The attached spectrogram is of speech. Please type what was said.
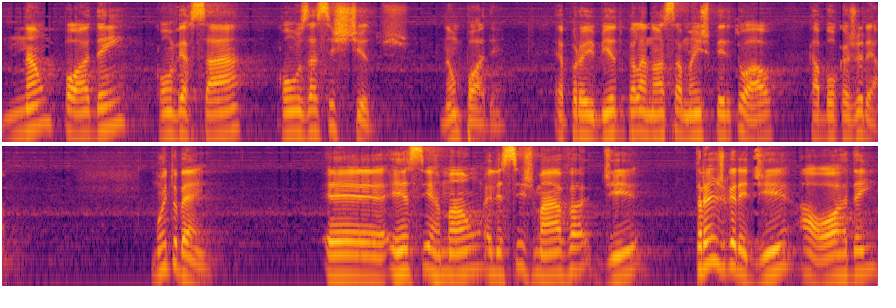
não podem conversar com os assistidos. Não podem. É proibido pela nossa mãe espiritual, Cabocla Jurema. Muito bem. É, esse irmão, ele cismava de transgredir a ordem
